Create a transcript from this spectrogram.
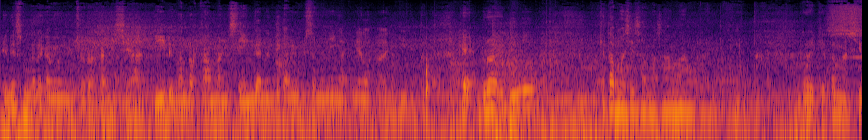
Ini sebenarnya kami mencurahkan isi hati dengan rekaman sehingga nanti kami bisa mengingatnya lagi gitu. Kayak bro dulu kita masih sama-sama gitu. Bray kita masih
